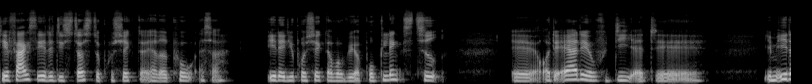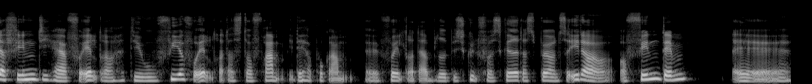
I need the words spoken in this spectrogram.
Det er faktisk et af de største projekter, jeg har været på. Altså, et af de projekter, hvor vi har brugt længst tid. Øh, og det er det jo fordi, at øh, jamen et at finde de her forældre, det er jo fire forældre, der står frem i det her program, øh, forældre, der er blevet beskyldt for at skade deres børn. Så et at, at finde dem, øh,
